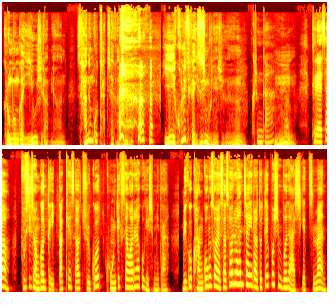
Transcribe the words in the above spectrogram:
그런 분과 이웃이라면 사는 곳 자체가 이 quality가 있으신 분이에요 지금. 그런가? 음. 그래서 부시 정권 때 입각해서 줄곧 공직 생활을 하고 계십니다. 미국 관공서에서 서류 한 장이라도 떼보신 분은 아시겠지만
